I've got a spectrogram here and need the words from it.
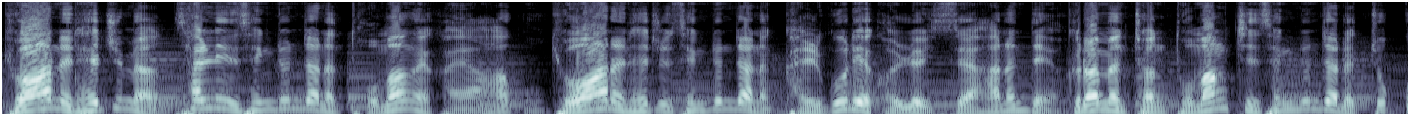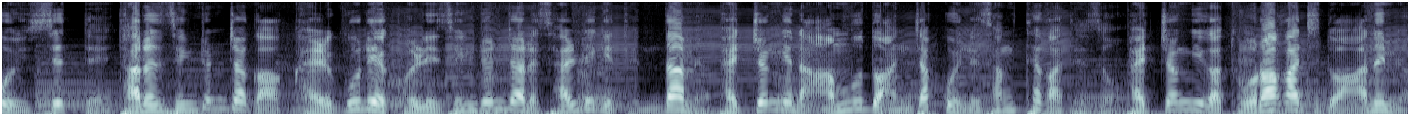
교환을 해주면 살린 생존자는 도망을 가야 하고 교환을 해준 생존자는 갈고리에 걸려 있어야 하는데요. 그러면 전 도망친 생존자를 쫓고 있을 때 다른 생존자가 갈고리에 걸린 생존자를 살리게 된다면 발전기는 아무도 안 잡고 있는 상태가 돼서 발전기가 돌아가지도 않으며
